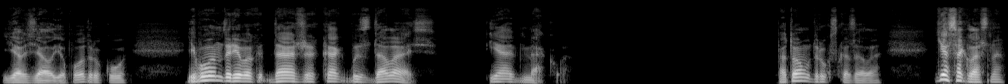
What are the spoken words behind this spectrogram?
Я взял ее под руку, и Бондарева даже как бы сдалась и обмякла. Потом вдруг сказала, — Я согласна.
